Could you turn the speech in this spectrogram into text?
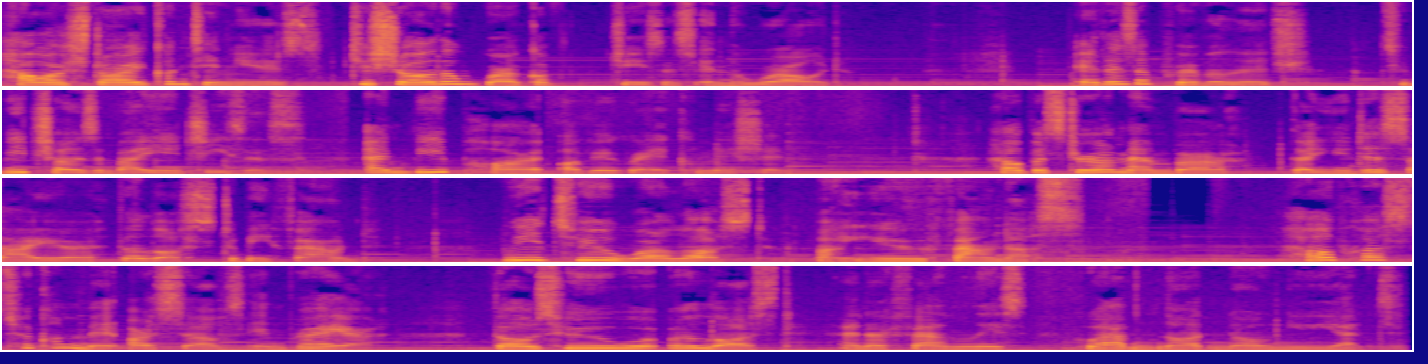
how our story continues to show the work of Jesus in the world. It is a privilege to be chosen by you, Jesus, and be part of your great commission. Help us to remember that you desire the lost to be found. We too were lost, but you found us. Help us to commit ourselves in prayer those who were lost, and our families who have not known you yet.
